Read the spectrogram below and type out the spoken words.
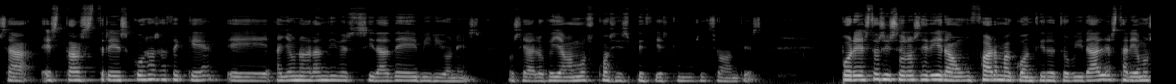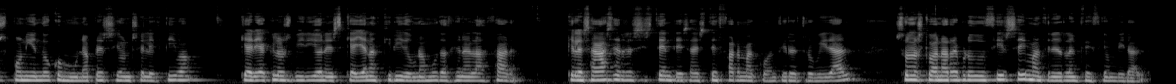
O sea, estas tres cosas hacen que eh, haya una gran diversidad de viriones, o sea, lo que llamamos cuasi especies que hemos dicho antes. Por esto, si solo se diera un fármaco antirretroviral, estaríamos poniendo como una presión selectiva que haría que los viriones que hayan adquirido una mutación al azar que les haga ser resistentes a este fármaco antirretroviral son los que van a reproducirse y mantener la infección viral.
